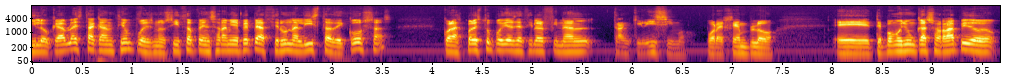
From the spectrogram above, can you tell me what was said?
y lo que habla esta canción, pues nos hizo pensar a mí y a Pepe hacer una lista de cosas con las cuales tú podías decir al final tranquilísimo. Por ejemplo, eh, te pongo yo un caso rápido.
